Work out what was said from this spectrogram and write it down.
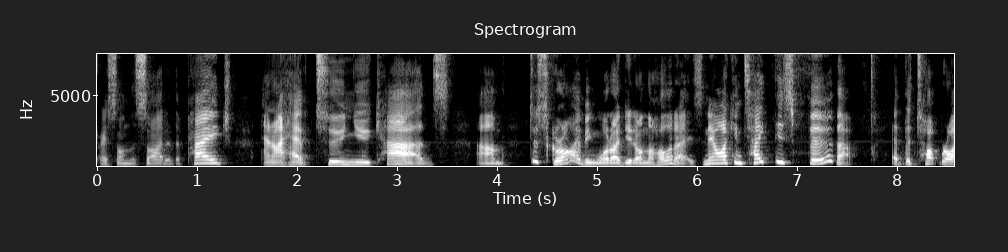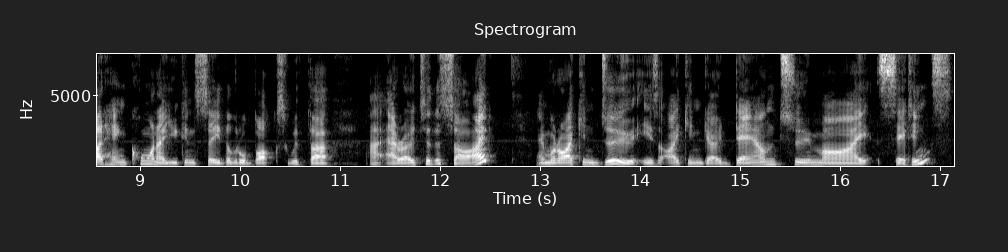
Press on the side of the page, and I have two new cards um, describing what I did on the holidays. Now I can take this further. At the top right hand corner, you can see the little box with the uh, arrow to the side. And what I can do is I can go down to my settings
